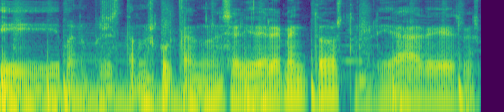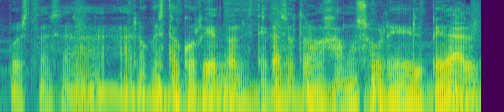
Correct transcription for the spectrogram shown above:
y bueno pues estamos ocultando una serie de elementos tonalidades respuestas a, lo que está ocurriendo. En este caso trabajamos sobre el pedal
